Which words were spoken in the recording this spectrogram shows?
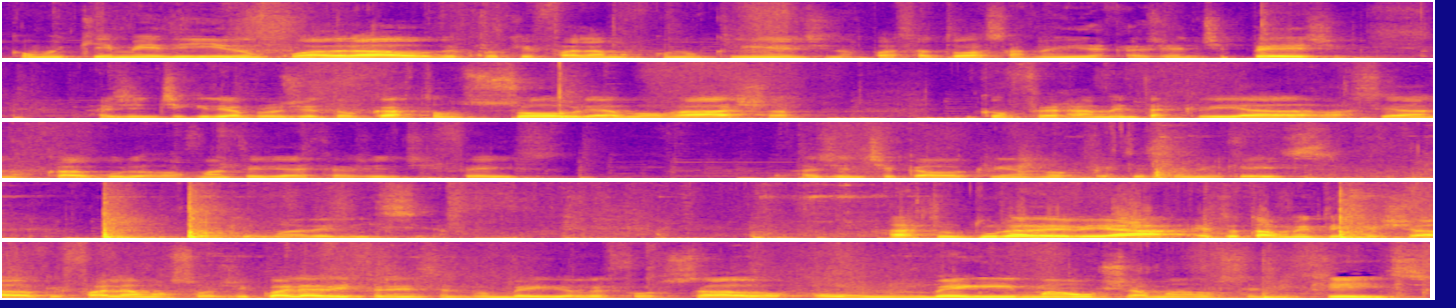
como que é medido um quadrado, depois que falamos com o cliente, nos passa todas as medidas que a gente pede. A gente cria o projeto custom sobre a borracha com ferramentas criadas baseadas nos cálculos dos materiais que a gente fez. A gente acaba criando este semi-case que uma delícia. A estrutura de BA é totalmente fechada, que falamos hoje. Qual é a diferença entre um bag reforçado ou um bag mal chamado semi-case?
